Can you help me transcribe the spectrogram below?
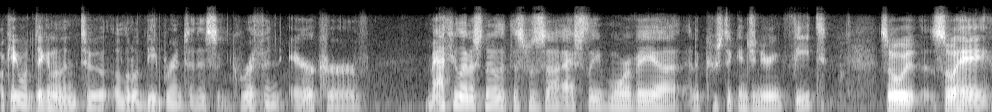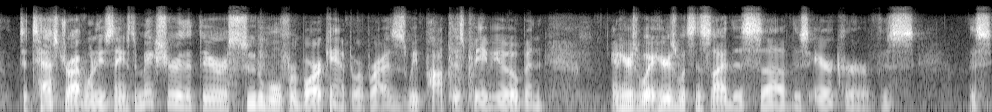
Okay, well, digging into a little deeper into this Griffin air curve, Matthew let us know that this was uh, actually more of a uh, an acoustic engineering feat. So, so hey, to test drive one of these things to make sure that they're suitable for bar camp door prizes, we pop this baby open, and here's what here's what's inside this uh, this air curve, this this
